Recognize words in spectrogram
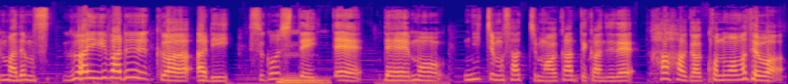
まあでもす、具合悪くはあり、過ごしていて、で、もう、ニッチもサッチもあかんって感じで、母がこのままでは、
